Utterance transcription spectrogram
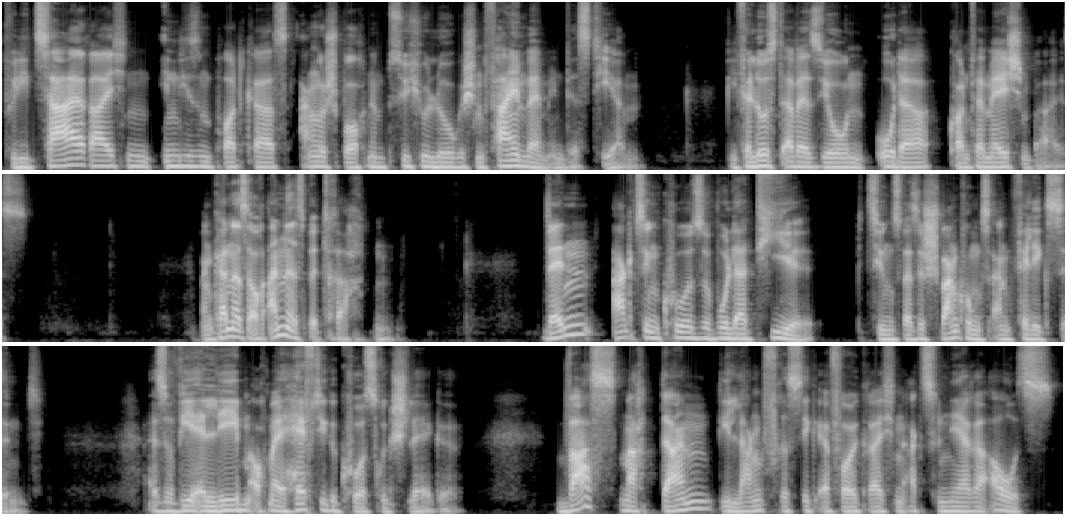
für die zahlreichen in diesem Podcast angesprochenen psychologischen Fallen beim Investieren, wie Verlustaversion oder Confirmation Bias. Man kann das auch anders betrachten. Wenn Aktienkurse volatil bzw. schwankungsanfällig sind, also wir erleben auch mal heftige Kursrückschläge, was macht dann die langfristig erfolgreichen Aktionäre aus?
